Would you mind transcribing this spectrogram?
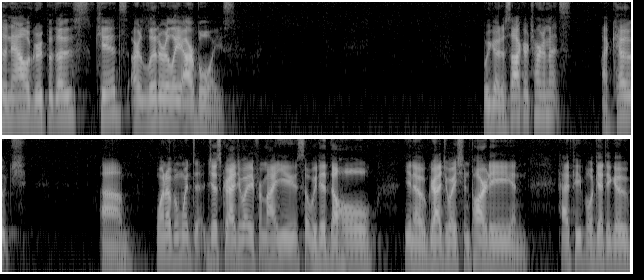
So now a group of those kids are literally our boys. We go to soccer tournaments, I coach. Um, One of them went to, just graduated from IU, so we did the whole, you know, graduation party and had people get to go.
